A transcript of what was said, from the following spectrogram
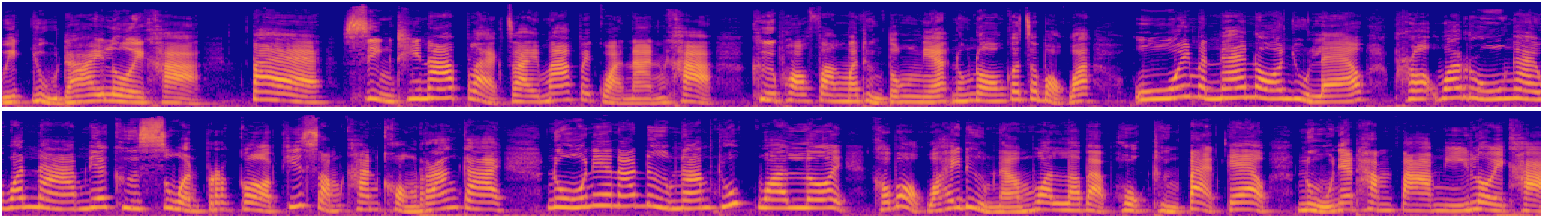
วิตอยู่ได้เลยค่ะ แต่สิ่งที่น่าแปลกใจมากไปกว่านั้นค่ะ คือพอฟังมาถึงตรงเนี้ยน้องๆก็จะบอกว่าอุ้ยมันแน่นอนอยู่แล้ว เพราะว่ารู้ไงว่าน้ำเนี่ยคือส่วนประกอบที่สำคัญของร่างกาย หนูเนี่ยนะดื่มน้ำทุกวันเลย เขาบอกว่าให้ดื่มน้ำวันละแบบ6-8ถึงแก้ว หนูเนี่ยทำตามนี้เลยค่ะ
